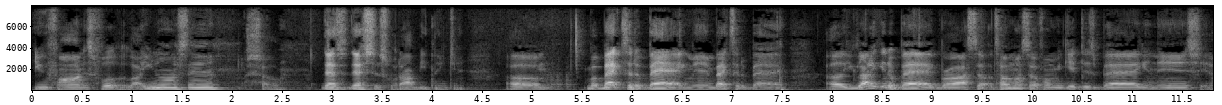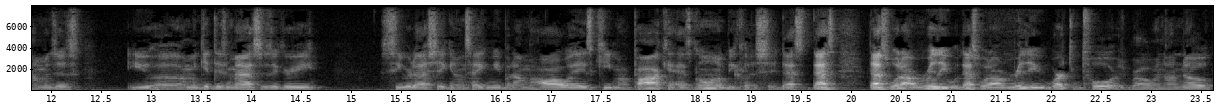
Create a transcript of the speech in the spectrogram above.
you fine as fuck, like you know what I'm saying? So that's that's just what I be thinking. Um, but back to the bag, man. Back to the bag. Uh, you gotta get a bag, bro. I, I told myself I'm gonna get this bag, and then shit, I'm gonna just you. Uh, I'm gonna get this master's degree, see where that shit gonna take me. But I'm always keep my podcast going because shit, that's that's that's what I really that's what I'm really working towards, bro. And I know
